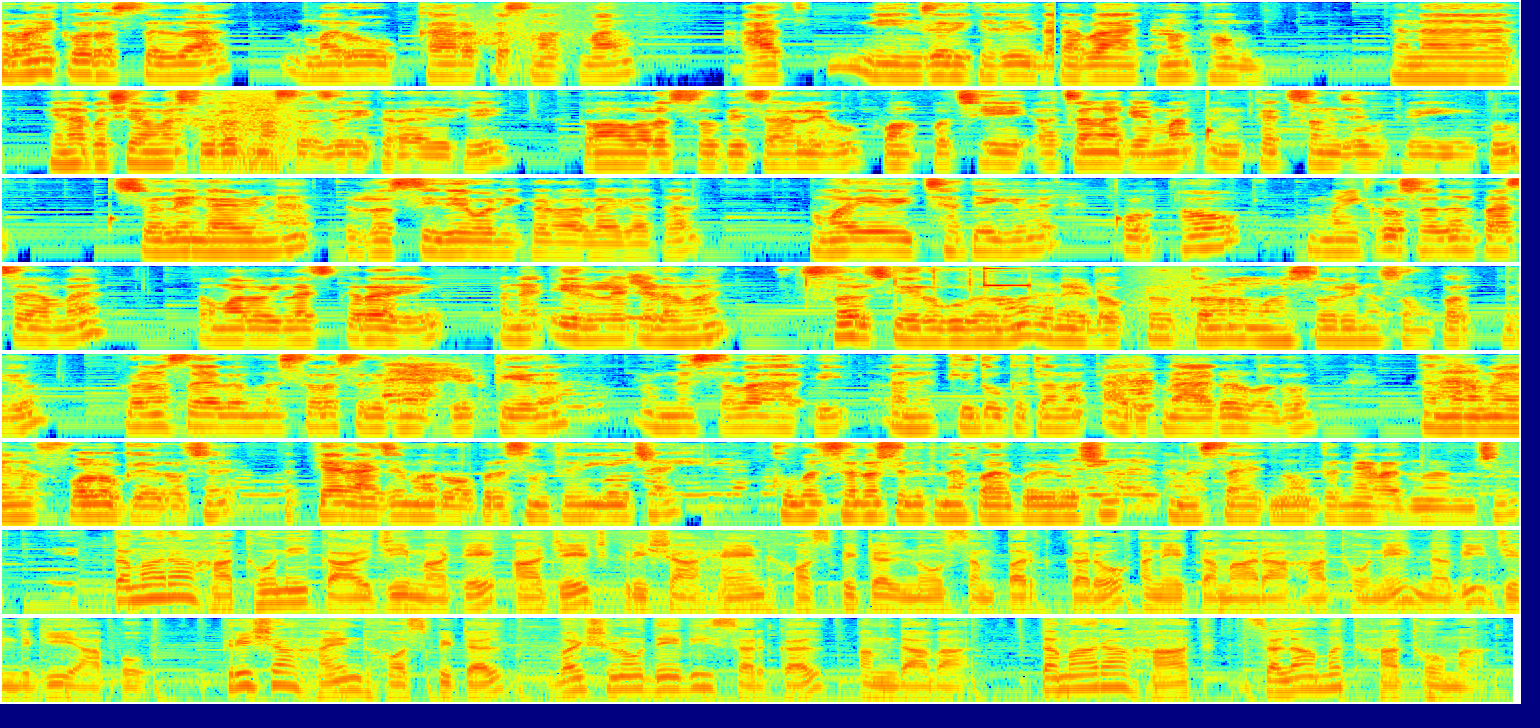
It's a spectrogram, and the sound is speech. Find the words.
ત્રણેક વર્ષ પહેલા મારું કાર અકસ્માતમાં હાથની ઇન્જરી થઈ ડાબા હાથનો થંભ અને એના પછી અમે સુરતમાં સર્જરી કરાવી હતી ત્રણ વર્ષ સુધી ચાલ્યું પણ પછી અચાનક એમાં ઇન્ફેક્શન જેવું થઈ ગયું હતું સ્વેલિંગ આવીને રસી જેવો નીકળવા લાગ્યા હતા અમારી એવી ઈચ્છા થઈ કે કોઠો માઇક્રો સર્જન પાસે અમે અમારો ઈલાજ કરાવીએ અને એ રિલેટેડ અમે સર્ચ કર્યું ગૂગલમાં અને ડોક્ટર કર્ણ મહેશ્વરીનો સંપર્ક કર્યો. કર્ણ સાહેબ અમને સરસ રીતના ટ્રીટ કર્યા અમને સલાહ આપી અને કીધું કે તમે આ રીતના આગળ વધો. અને અમે એને ફોલો કર્યો છે. અત્યારે આજે મારું ઓપરેશન થઈ ગયું છે. ખૂબ જ સરસ રીતના પાર પડ્યું છે અને સાહેબનો ધન્યવાદ માનું છું. તમારા હાથોની કાળજી માટે આજે જ ક્રિશા હેન્ડ હોસ્પિટલનો સંપર્ક કરો અને તમારા હાથોને નવી જિંદગી આપો. Krisha hand hospital Vaishnodevi circle Ahmedabad. તમારા હાથ સલામત હાથોમાં.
